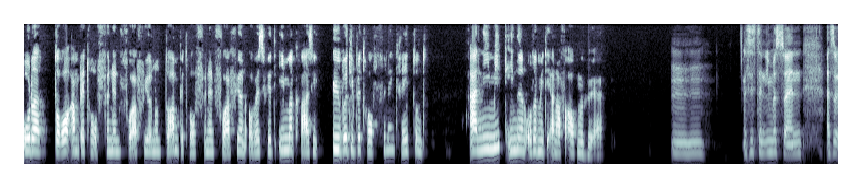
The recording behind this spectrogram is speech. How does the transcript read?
oder da am Betroffenen vorführen und da am Betroffenen vorführen, aber es wird immer quasi über die Betroffenen geredet und auch nie mit ihnen oder mit ihnen auf Augenhöhe. Mhm. Es ist dann immer so ein, also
